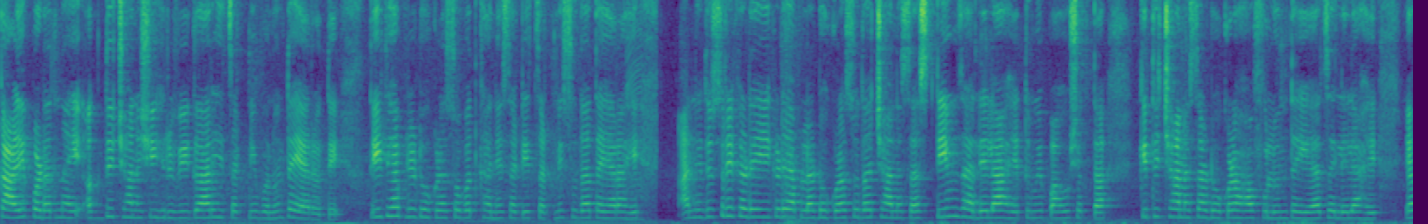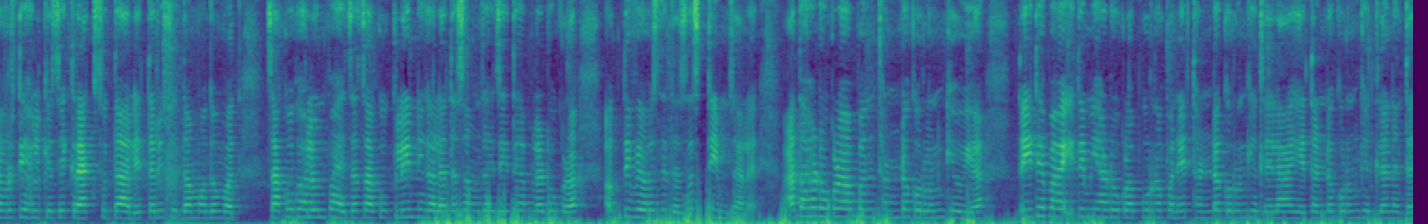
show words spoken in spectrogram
काळी पडत नाही अगदी छान अशी हिरवीगार ही चटणी बनून तयार होते. तर इथे आपली ढोकळ्यासोबत खाण्यासाठी चटणीसुद्धा तयार आहे. आणि दुसरीकडे इकडे आपला ढोकळा सुद्धा छान असा स्टीम झालेला आहे. तुम्ही पाहू शकता किती छान असा ढोकळा हा फुलून तयार झालेला आहे. यावरती हलकेसे क्रॅक सुद्धा आले तरी सुद्धा मधोमध चाकू घालून पाहायचा चाकू क्लीन निघाला तर समजायचं इथे आपला ढोकळा अगदी व्यवस्थित असा स्टीम झालाय. आता हा ढोकळा आपण थंड करून घेऊया. तर इथे पहा इथे मी हा ढोकळा पूर्णपणे थंड करून घेतलेला आहे. थंड करून घेतल्यानंतर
